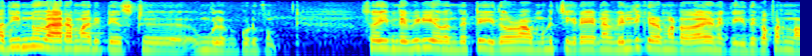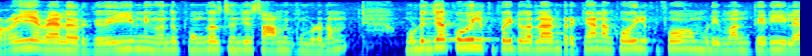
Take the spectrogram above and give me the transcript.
அது இன்னும் வேறு மாதிரி டேஸ்ட்டு உங்களுக்கு கொடுக்கும். ஸோ இந்த வீடியோ வந்துட்டு இதோட நான் முடிச்சுக்கிறேன். ஏன்னா வெள்ளிக்கிழமைன்றதா எனக்கு இதுக்கப்புறம் நிறைய வேலை இருக்குது. ஈவினிங் வந்து பொங்கல் செஞ்சு சாமி கும்பிடணும். முடிஞ்சால் கோயிலுக்கு போயிட்டு வரலான்னு இருக்கேன். நான் கோயிலுக்கு போக முடியுமான்னு தெரியல.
